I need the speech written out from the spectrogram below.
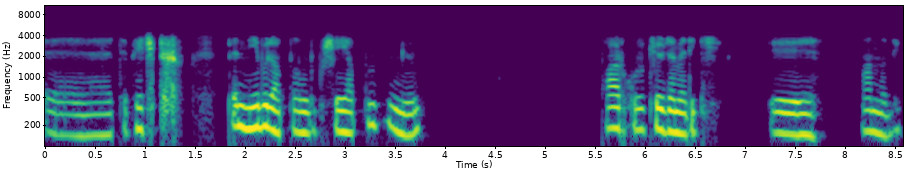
Eee tepeye çıktık. Ben niye böyle aptallık bir şey yaptım bilmiyorum. Parkuru çözemedik. Ee, anladık.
